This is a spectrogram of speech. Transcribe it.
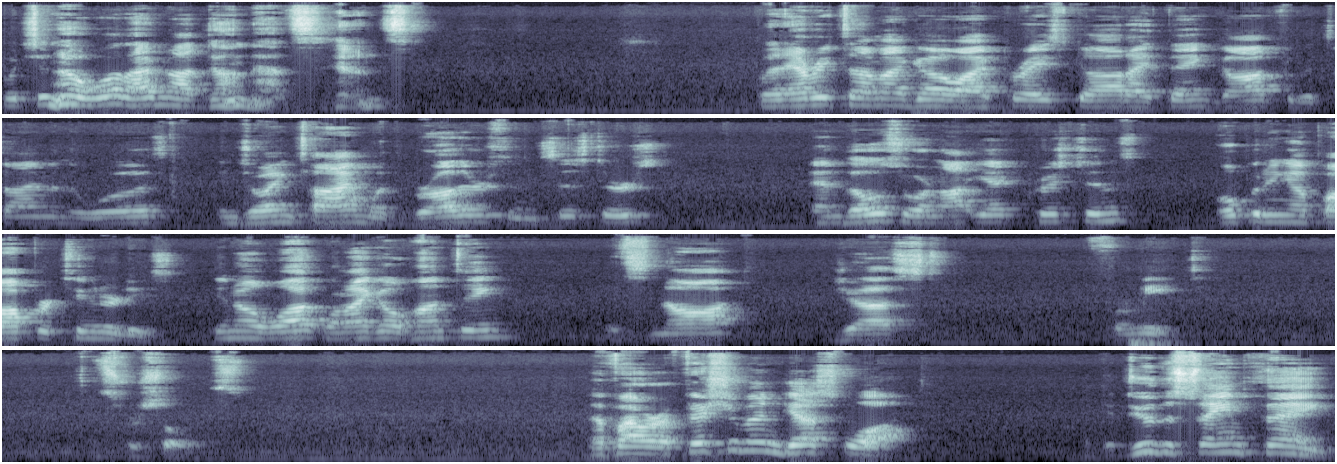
But you know what? I've not done that since. But every time I go, I praise God. I thank God for the time in the woods, enjoying time with brothers and sisters and those who are not yet Christians, opening up opportunities. You know what? When I go hunting, it's not just for meat, it's for souls. If I were a fisherman, guess what? I could do the same thing.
